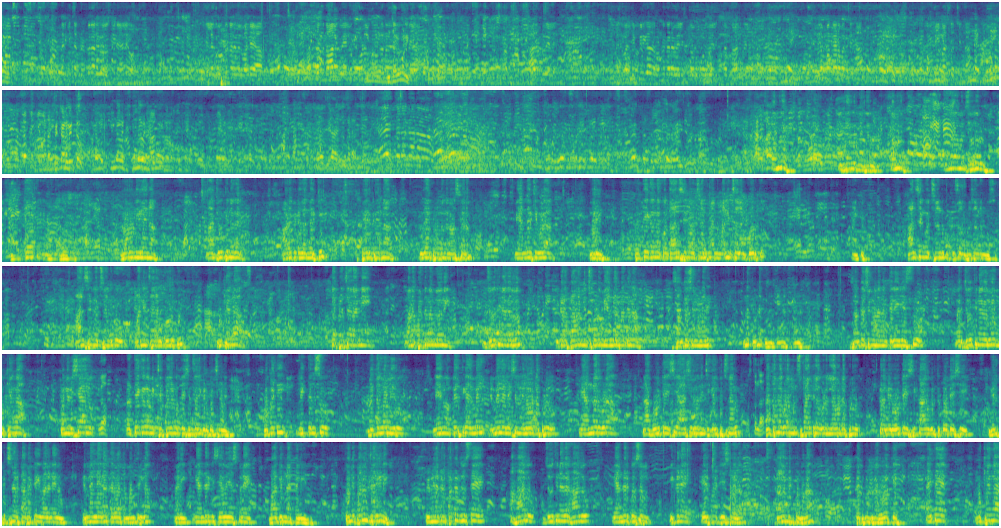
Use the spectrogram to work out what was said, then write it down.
అందరికి ఇంత రెండున్నర వేలు వస్తున్నాయా లేవా? నెలకు రెండున్నర వేలు పడ్డాయా? భర్తకు నాలుగు వేలు కోడలకు రెండున్నర రెండు వేలే అది వాళ్ళు చెప్పారు కదా రెండున్నర వేలు ఇస్తాం మూడు వేలు ఇస్తాం నాలుగు వేలు కులం బంగారం వచ్చిందా? బస్ వచ్చిందా? పెట్టాడు పెట్టు తమ్ముడు జరుగు. తమ్ముడు సోదరుడు గౌరవనీయులైన నా జ్యోతి నగర్ ఆడబిడ్డలందరికీ పేరు పేరున హృదయపూర్వకంగా నమస్కారం. మీ అందరికీ కూడా మరి ప్రత్యేకంగా కొంత ఆలస్యంగా వచ్చినందుకు నన్ను మన్నించాలని కోరుతూ థ్యాంక్ యూ ఆలస్యంగా వచ్చినందుకు కూర్చోండి ప్రశాంతం కూర్చో ఆలస్యంగా వచ్చినందుకు మన్నించాలని కోరుతూ ముఖ్యంగా ప్రచారాన్ని మన పట్టణంలోని జ్యోతినగర్లో ఇక్కడ ప్రారంభించుకోవడం మీ అందరి మధ్యన సంతోషంగా ఉన్నది. ఉన్నది ఉన్నది ఉన్నది సంతోషంగా ఉన్నదని తెలియజేస్తూ మరి జ్యోతినగర్లో ముఖ్యంగా కొన్ని విషయాలు ప్రత్యేకంగా మీకు చెప్పాలనే ఉద్దేశంతో ఇక్కడికి వచ్చిన నేను. ఒకటి మీకు తెలుసు గతంలో మీరు నేను అభ్యర్థిగా ఎమ్మెల్యే ఎమ్మెల్యే ఎలక్షన్ నిలబడ్డప్పుడు మీ అందరూ కూడా నాకు ఓటేసి ఆశీర్వదించి గెలిపించినారు. గతంలో కూడా మున్సిపాలిటీలో కూడా నిలబడ్డప్పుడు ఇక్కడ మీరు ఓటేసి కారు గుర్తుకు ఓటేసి గెలిపించినారు కాబట్టి ఇవాళ నేను ఎమ్మెల్యేగా తర్వాత మంత్రిగా మరి మీ అందరికీ సేవ చేసుకునే భాగ్యం నాకు కలిగింది. కొన్ని పనులు జరిగినాయి. ఇప్పుడు మీరు అక్కడ పక్కకు చూస్తే ఆ హాలు జ్యోతినగర్ హాలు మీ అందరి కోసం ఇక్కడే ఏర్పాటు చేసినారా. తాళం పెట్టుకుంటారా పెట్టుకుంటున్నారు. ఓకే. అయితే ముఖ్యంగా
